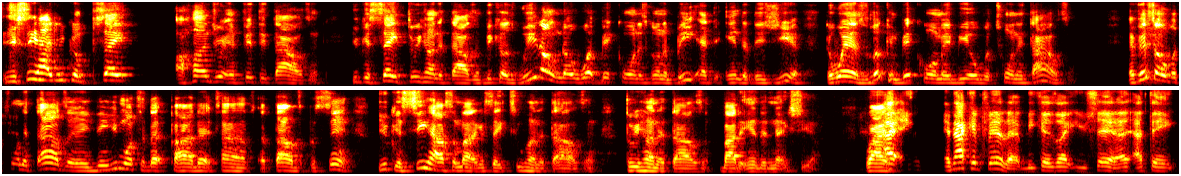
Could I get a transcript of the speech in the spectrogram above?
You see how you can say 150,000. You can say 300,000 because we don't know what Bitcoin is going to be at the end of this year. The way it's looking, Bitcoin may be over 20,000. If it's over 20,000 and then you multiply that times a thousand percent, you can see how somebody can say 200,000, 300,000 by the end of next year. Right. I, and I can feel that because like you said, I, I think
